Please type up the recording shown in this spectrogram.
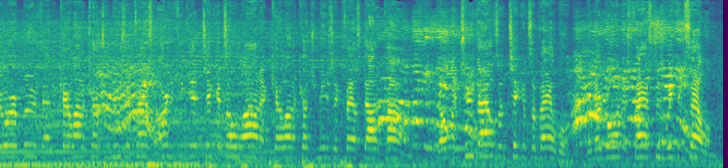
to our booth at the Carolina Country Music Fest, or you can get tickets online at carolinacountrymusicfest.com. There are only 2,000 tickets available, and they're going as fast as we can sell them.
